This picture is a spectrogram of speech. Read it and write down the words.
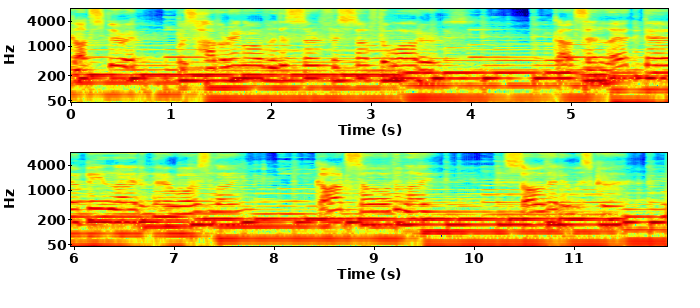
God's Spirit was hovering over the surface of the waters. God said, Let there be light, and there was light. God saw the light and saw that it was good.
